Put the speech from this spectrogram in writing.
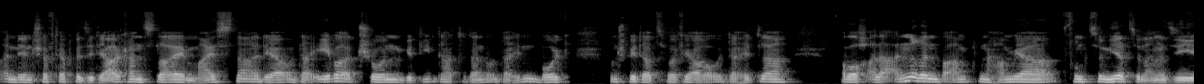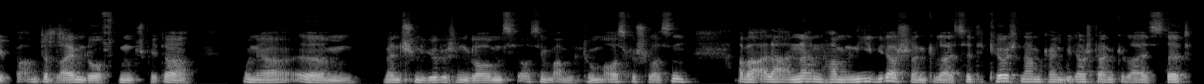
an den Chef der Präsidialkanzlei, Meissner, der unter Ebert schon gedient hatte, dann unter Hindenburg und später zwölf Jahre unter Hitler. Aber auch alle anderen Beamten haben ja funktioniert, solange sie Beamte bleiben durften. Später wurden ja ähm, Menschen jüdischen Glaubens aus dem Beamtentum ausgeschlossen. Aber alle anderen haben nie Widerstand geleistet. Die Kirchen haben keinen Widerstand geleistet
